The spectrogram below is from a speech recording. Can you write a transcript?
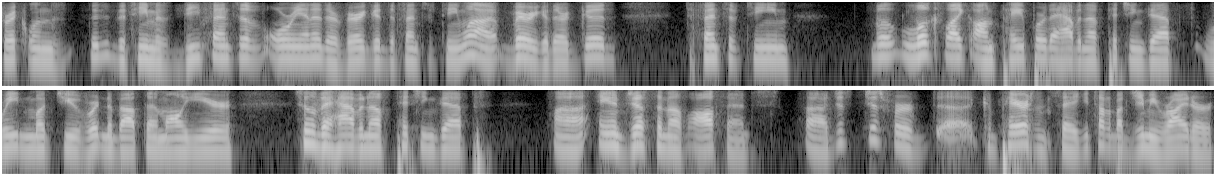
Stricklin's the, the team is defensive oriented. They're a very good defensive team. Well, very good. They're a good defensive team. But looks like on paper they have enough pitching depth. Reading what you've written about them all year, so they have enough pitching depth uh, and just enough offense. Uh, just just for uh, comparison's sake, you talk about Jimmy Rider.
